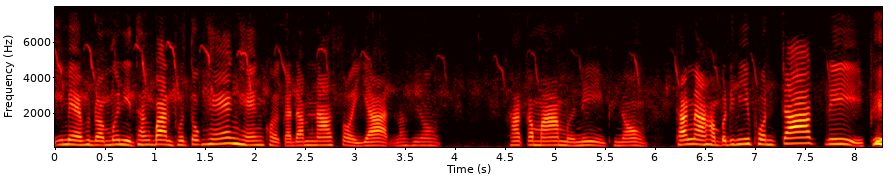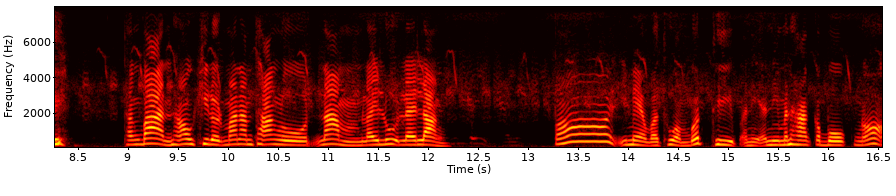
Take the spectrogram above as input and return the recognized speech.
อีแม่พ่นว่ามื่อนี้ทางบ้านฝนตกแห้งแห้งข่อยกระดำนาซอยญาติเนาะพี่น้องหากะมาเมื่อนี้พี่น้องทางนาหาบไดีมีฝนจักดีพี่ทางบ้านเฮาขี่รถมานำทางโลดน้ำไหลลุไหลหลังป้าดอีแม่ว่าท่วมเบิดทีบอันนี้ อันนี้มันหากระบกเนาะ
